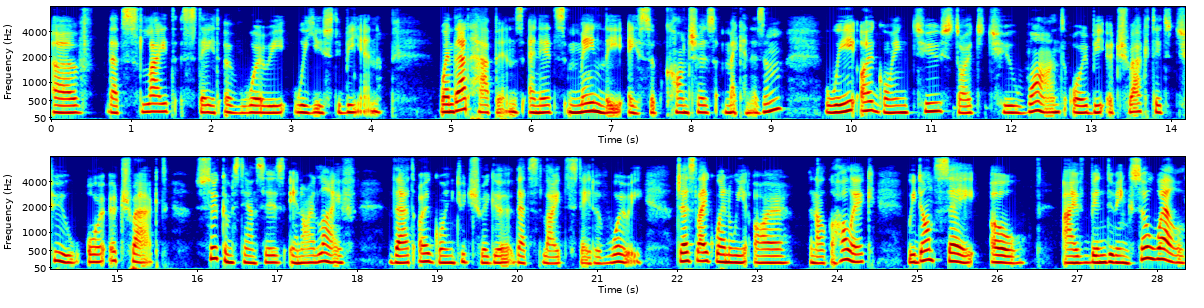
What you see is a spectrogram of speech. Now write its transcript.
of that slight state of worry we used to be in. When that happens, and it's mainly a subconscious mechanism, we are going to start to want or be attracted to or attract circumstances in our life that are going to trigger that slight state of worry. Just like when we are an alcoholic, we don't say, oh, I've been doing so well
